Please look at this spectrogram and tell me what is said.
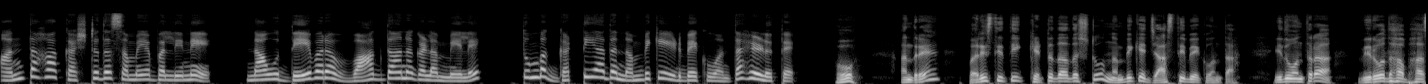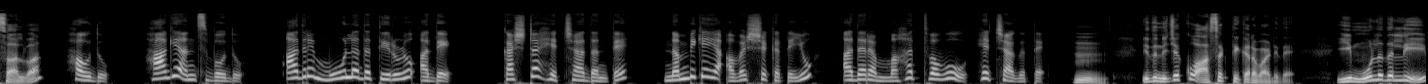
ಅಂತಹ ಕಷ್ಟದ ಸಮಯದಲ್ಲಿನೇ ನಾವು ದೇವರ ವಾಗ್ದಾನಗಳ ಮೇಲೆ ತುಂಬಾ ಗಟ್ಟಿಯಾದ ನಂಬಿಕೆ ಇಡಬೇಕು ಅಂತ ಹೇಳುತ್ತೆ. ಓಹ್ ಅಂದ್ರೆ ಪರಿಸ್ಥಿತಿ ಕೆಟ್ಟದಾದಷ್ಟು ನಂಬಿಕೆ ಜಾಸ್ತಿ ಬೇಕು ಅಂತ. ಇದು ಒಂಥರ ವಿರೋಧಾಭಾಸ ಅಲ್ವಾ? ಹೌದು ಹಾಗೆ ಅನ್ಸ್ಬೋದು. ಆದ್ರೆ ಮೂಲದ ತಿರುಳು ಅದೇ. ಕಷ್ಟ ಹೆಚ್ಚಾದಂತೆ ನಂಬಿಕೆಯ ಅವಶ್ಯಕತೆಯು ಅದರ ಮಹತ್ವವೂ ಹೆಚ್ಚಾಗುತ್ತೆ. ಹ್ಮ್. ಇದು ನಿಜಕ್ಕೂ ಆಸಕ್ತಿಕರವಾಗಿದೆ. ಈ ಮೂಲದಲ್ಲಿ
